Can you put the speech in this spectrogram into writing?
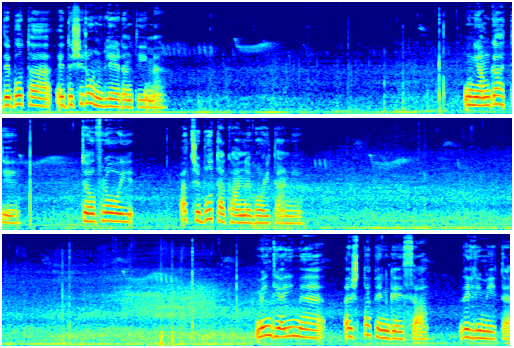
dhe bota e dëshiron vlerën time. Unë jam gati të ofroj atë që bota ka nevojë tani. Mendja ime është pa pengesa dhe limite.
